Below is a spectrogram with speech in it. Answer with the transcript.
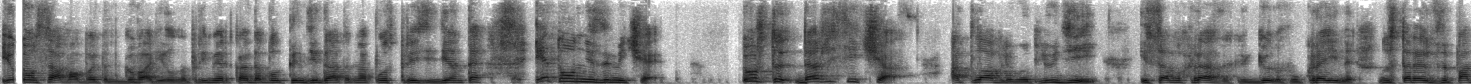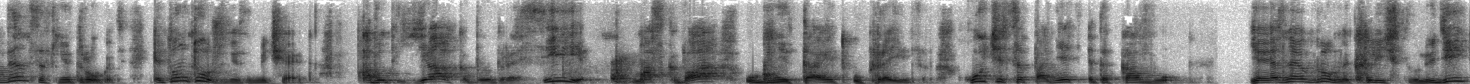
и он сам об этом говорил, например, когда был кандидатом на пост президента, это он не замечает. То, что даже сейчас отлавливают людей из самых разных регионов Украины, но стараются западенцев не трогать, это он тоже не замечает. А вот якобы в России Москва угнетает украинцев. Хочется понять, это кого? Я знаю огромное количество людей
